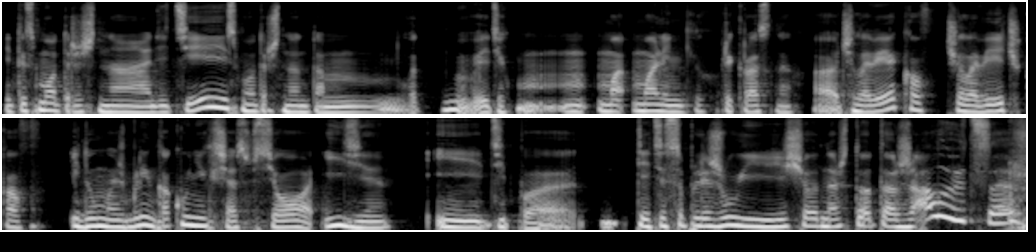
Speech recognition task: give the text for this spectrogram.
и ты смотришь на детей, смотришь на там вот этих маленьких прекрасных а, человеков, человечков, и думаешь, блин, как у них сейчас все изи. И типа эти сопляжу и еще на что-то жалуются.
